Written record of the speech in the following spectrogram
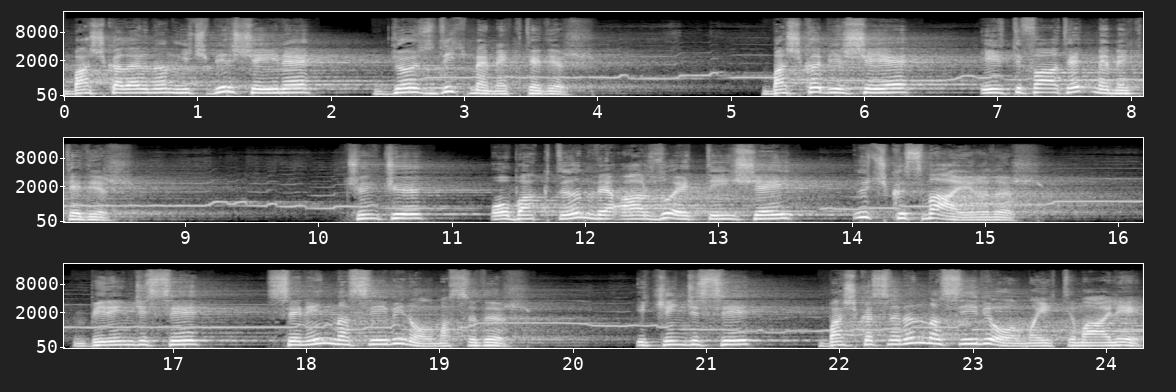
başkalarının hiçbir şeyine göz dikmemektedir. Başka bir şeye irtifat etmemektedir. Çünkü o baktığın ve arzu ettiğin şey üç kısma ayrılır. Birincisi senin nasibin olmasıdır. İkincisi başkasının nasibi olma ihtimali.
